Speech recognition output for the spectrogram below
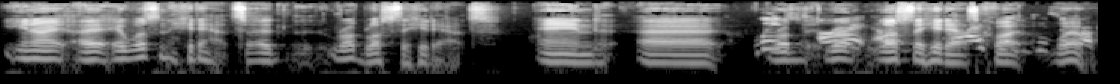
You know, uh, it wasn't hitouts. Uh, Rob lost the hitouts, and uh, Rob, I, Rob lost the hitouts quite well. well.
